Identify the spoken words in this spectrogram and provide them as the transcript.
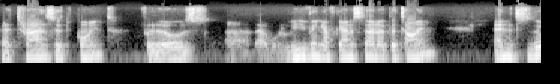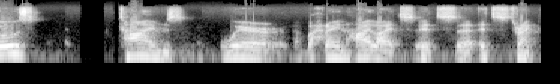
a transit point for those uh, that were leaving Afghanistan at the time. And it's those times where Bahrain highlights its, uh, its strength.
